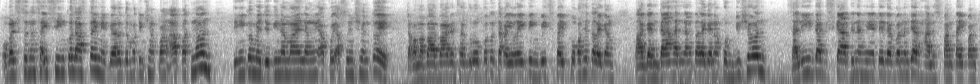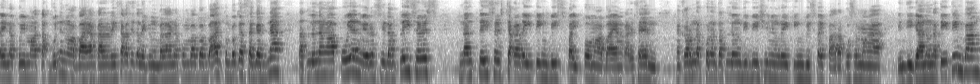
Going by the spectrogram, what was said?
Umalis to ng 6-5 last time eh pero dumating siyang pang-apat nun. Tingin ko medyo ginamayan lang ni Apoy Asuncion to eh. Tsaka mababa rin sa grupo to. Tsaka yung rating base 5 po kasi talagang pagandahan lang talaga ng kondisyon. Salida, diskarte ng hinete laban dyan. Halos pantay-pantay na po yung mga takbo niyan, mga bayang kararisa kasi talagang wala na pong bababaan. Kumbaga sagad na. Tatlo na nga po yan. Meron silang placers, non-placers, tsaka rating base 5 po mga bayang karisa yan. Nagkaroon na po ng tatlong division yung rating base 5 para po sa mga hindi ganong natitimbang.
